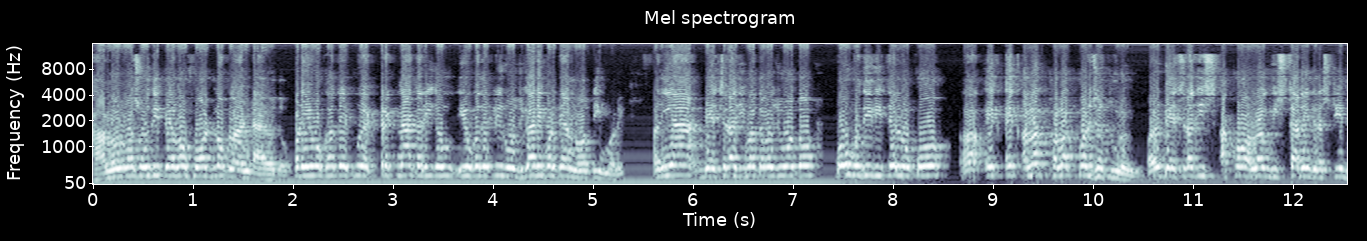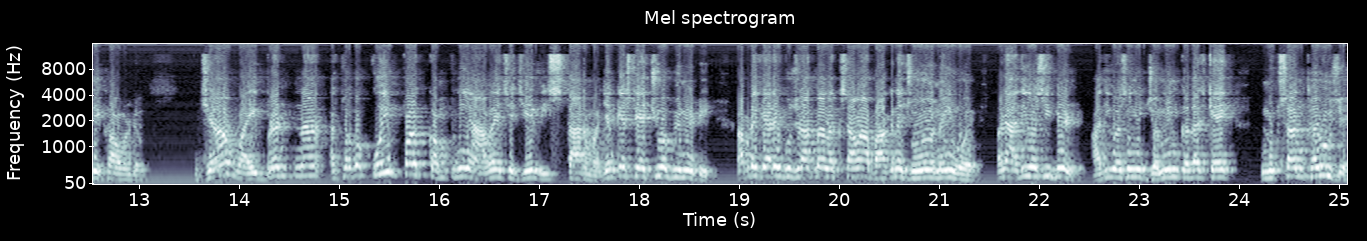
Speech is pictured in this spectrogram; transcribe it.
હાલોલમાં સૌથી પહેલો ફોર્ડ નો પ્લાન્ટ આવ્યો હતો. પણ એ વખતે એટલું એટ્રેક્ટ ના કરી ગયું, એ વખતે એટલી રોજગારી પણ ત્યાં નહોતી મળી. અહીંયા બેચરાજીમાં તમે જુઓ તો બહુ બધી રીતે લોકો એક એક અલગ ફલક પર જતું રહ્યું. હવે બેચરાજી આખો અલગ વિસ્તારની દ્રષ્ટિએ દેખાવા માંડ્યો. જ્યાં વાઇબ્રન્ટના અથવા તો કોઈ પણ કંપની આવે છે જે વિસ્તારમાં, જેમ કે સ્ટેચ્યુ ઓફ યુનિટી, આપણે ક્યારેય ગુજરાતના નકશામાં ભાગને જોયો નહીં હોય, અને આદિવાસી બેલ્ટ, આદિવાસીની જમીન કદાચ ક્યાંક નુકસાન થયું છે,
